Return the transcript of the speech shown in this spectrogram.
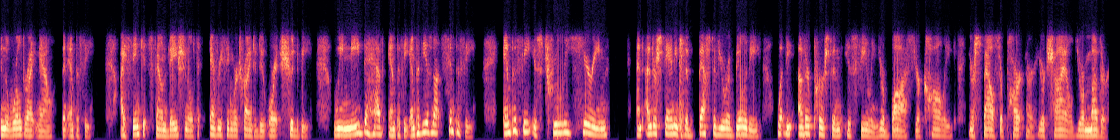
in the world right now than empathy. I think it's foundational to everything we're trying to do, or it should be. We need to have empathy. Empathy is not sympathy. Empathy is truly hearing and understanding to the best of your ability what the other person is feeling your boss, your colleague, your spouse or partner, your child, your mother.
